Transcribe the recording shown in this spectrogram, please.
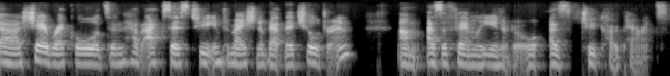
uh, share records, and have access to information about their children um, as a family unit or as two co-parents.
